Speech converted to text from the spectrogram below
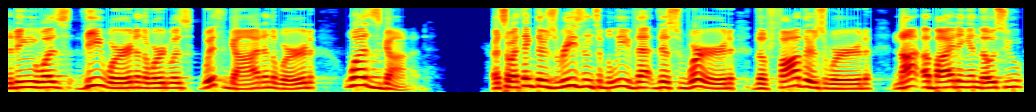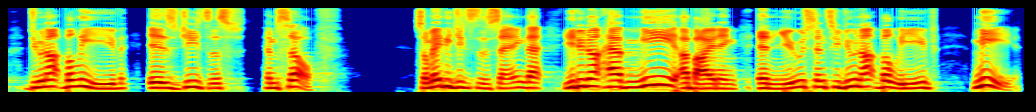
The beginning was the Word, and the Word was with God, and the Word was God. Right, so I think there's reason to believe that this Word, the Father's Word, not abiding in those who do not believe, is Jesus Himself. So maybe Jesus is saying that you do not have me abiding in you since you do not believe me.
